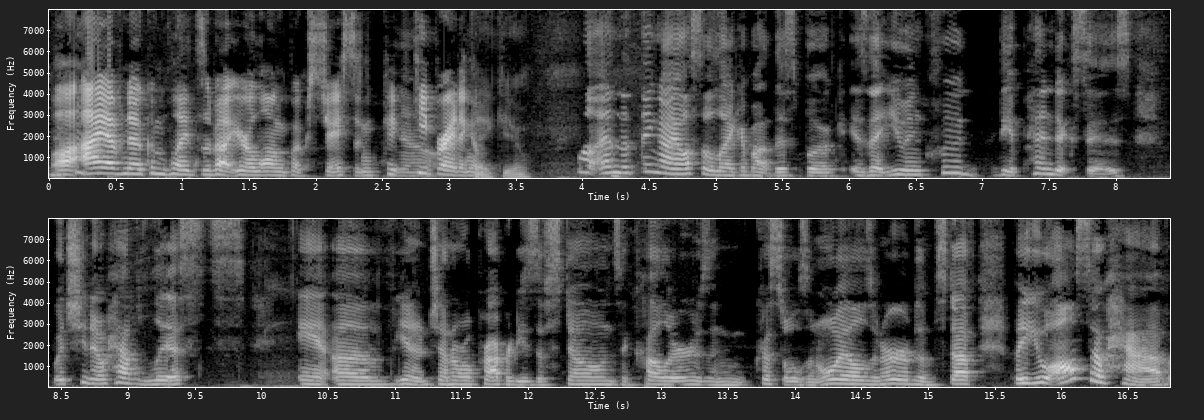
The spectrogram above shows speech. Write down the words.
well, I have no complaints about your long books, Jason. K- No. Keep writing them. Thank you. Well, and the thing I also like about this book is that you include the appendixes, which you know have lists and- of you know general properties of stones and colors and crystals and oils and herbs and stuff. But you also have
